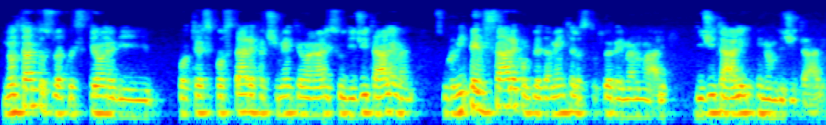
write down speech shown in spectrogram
non tanto sulla questione di poter spostare facilmente i manuali sul digitale, ma sul ripensare completamente la struttura dei manuali, digitali e non digitali.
